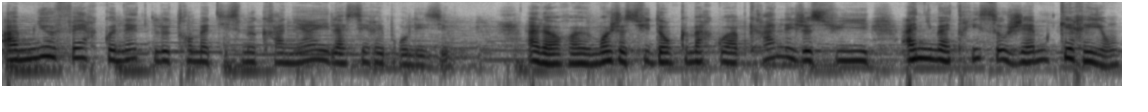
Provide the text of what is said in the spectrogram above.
à mieux faire connaître le traumatisme crânien et la cérébrolésion. Alors, euh, moi, je suis donc Marco Abkran et je suis animatrice au GEM Kéréon,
